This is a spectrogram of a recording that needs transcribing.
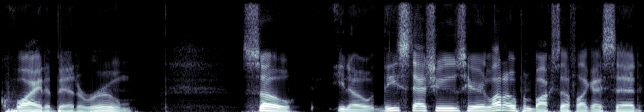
quite a bit of room. So, you know, these statues here, a lot of open box stuff, like I said.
